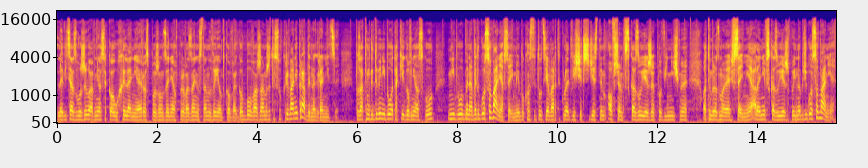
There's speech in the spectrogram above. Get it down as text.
Lewica złożyła wniosek o uchylenie rozporządzenia o wprowadzaniu stanu wyjątkowego, bo uważam, że to jest ukrywanie prawdy na granicy. Poza tym, gdyby nie było takiego wniosku, nie byłoby nawet głosowania w Sejmie, bo Konstytucja w artykule 230 owszem wskazuje, że powinniśmy o tym rozmawiać w Sejmie, ale nie wskazuje, że powinno być głosowanie.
